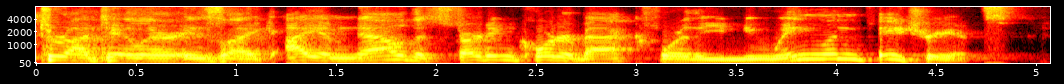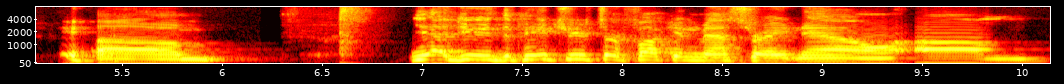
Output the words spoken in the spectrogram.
Tyrod Taylor is like, I am now the starting quarterback for the New England Patriots. Um, yeah, dude, the Patriots are fucking mess right now. Um,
